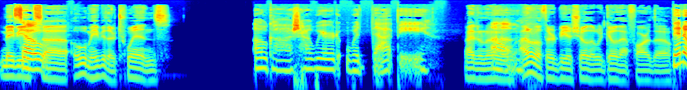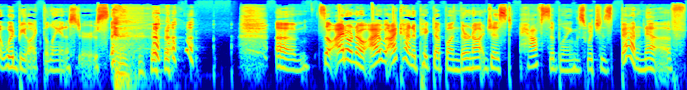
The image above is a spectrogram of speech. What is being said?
maybe so- it's. uh Oh, maybe they're twins. Oh gosh, how weird would that be? I don't know. Um, I don't know if there'd be a show that would go that far though. Then it would be like the Lannisters. um, so I don't know. I I kind of picked up on they're not just half siblings, which is bad enough,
